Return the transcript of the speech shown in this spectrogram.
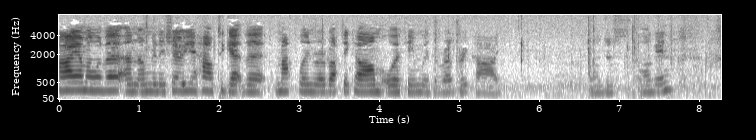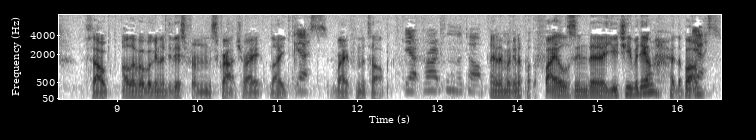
Hi, I'm Oliver, and I'm going to show you how to get the Maplin robotic arm working with the Raspberry Pi. I'll just log in. So, Oliver, we're going to do this from scratch, right? Like, Yes. right from the top. Yeah, right from the top. And then we're going to put the files in the YouTube video at the bottom? Yes.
